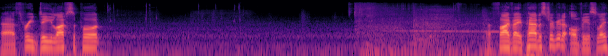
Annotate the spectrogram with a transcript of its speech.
Uh, 3D life support. A 5A power distributor, obviously.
